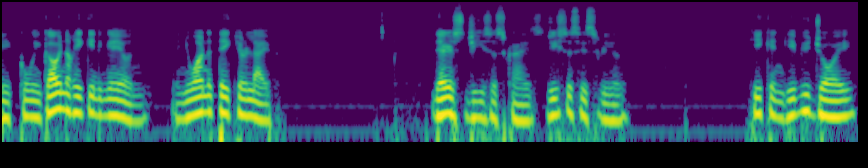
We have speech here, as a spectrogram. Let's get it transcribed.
eh, kung ikaw ay nakikinig ngayon and you want to take your life, there is Jesus Christ. Jesus is real. He can give you joy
